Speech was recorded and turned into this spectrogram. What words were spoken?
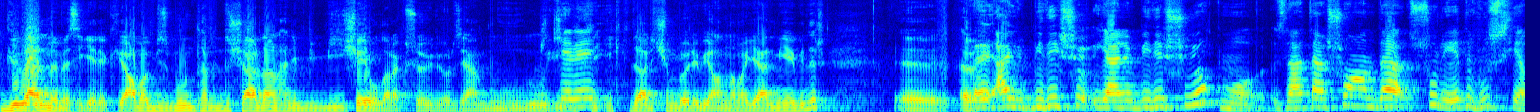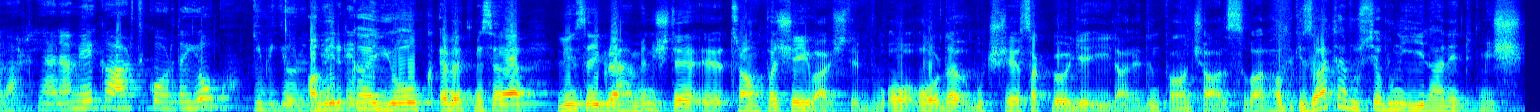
güvenmemesi gerekiyor. Ama biz bunu tabii dışarıdan hani bir, bir şey olarak söylüyoruz. Yani bu, bu kere... iktidar için böyle bir anlama gelmeyebilir. Ee, evet. Ay bir de şu yani bir de şu yok mu? Zaten şu anda Suriye'de Rusya var. Yani Amerika artık orada yok gibi görünüyor. Amerika yok. Evet. Mesela Lindsey Graham'ın işte e, Trump'a şeyi var işte. O orada uçuşa yasak bölge ilan edin falan çağrısı var. Halbuki zaten Rusya bunu ilan etmiş.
